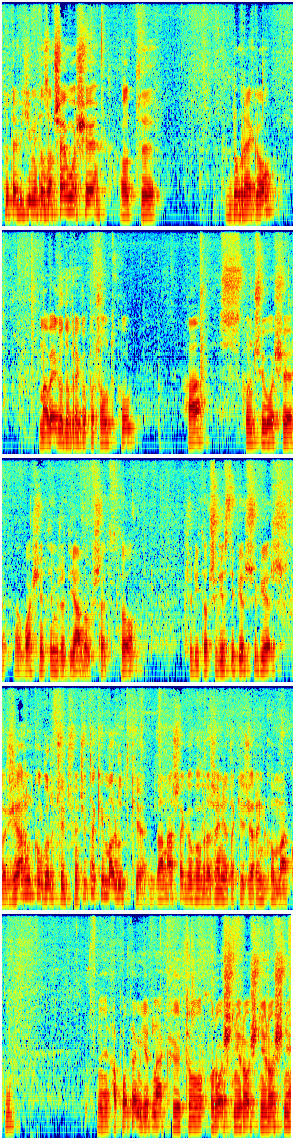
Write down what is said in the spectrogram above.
tutaj widzimy, to zaczęło się od dobrego, małego, dobrego początku, a skończyło się właśnie tym, że diabeł wszedł w to, czyli to 31 wiersz, to ziarnko gorczyczne, czyli takie malutkie, dla naszego wyobrażenia takie ziarenko maku, E, a potem jednak to rośnie, rośnie, rośnie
